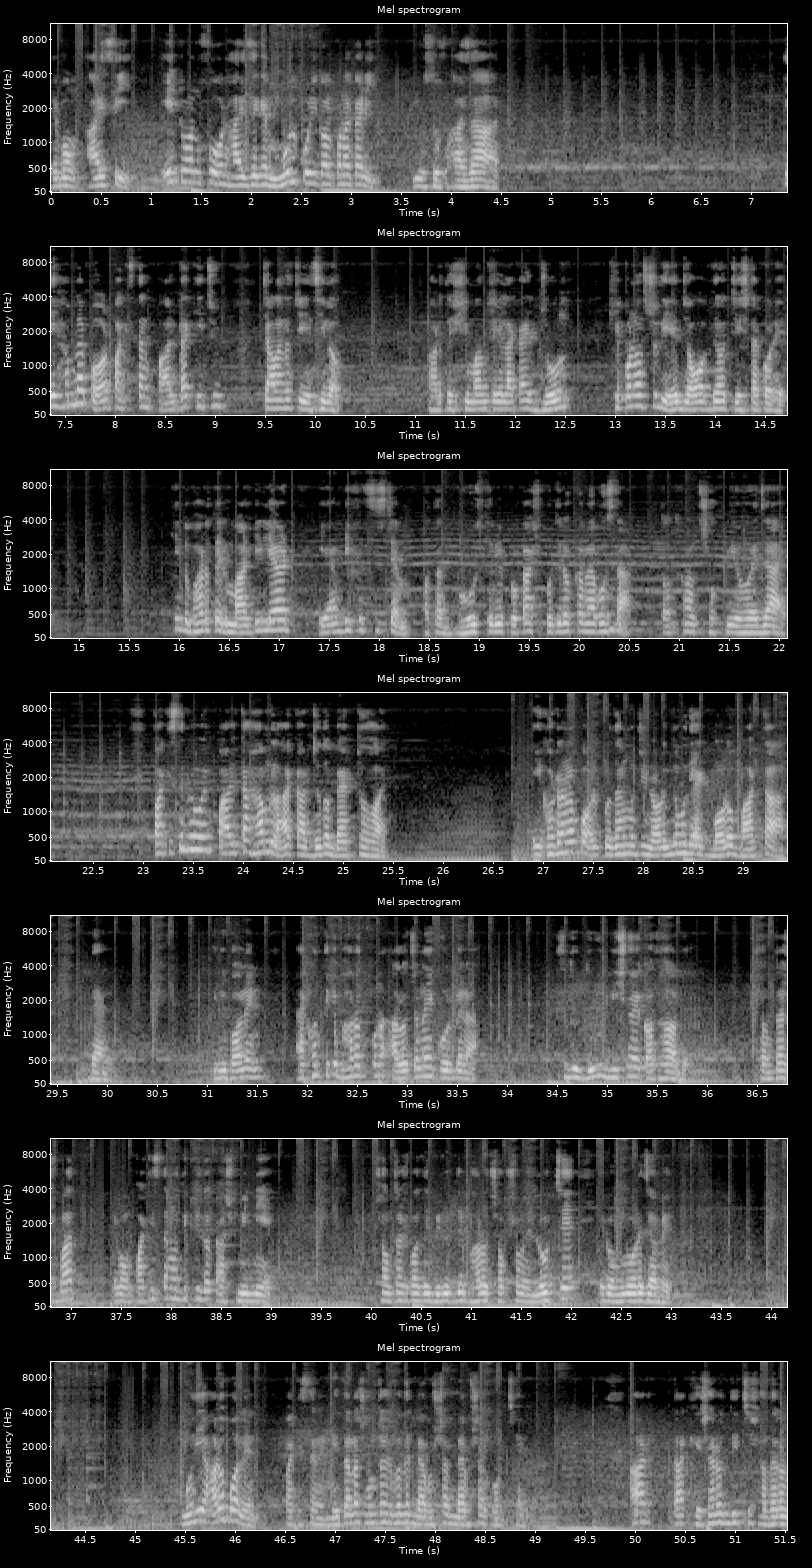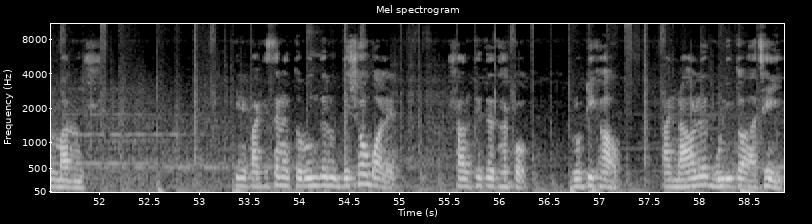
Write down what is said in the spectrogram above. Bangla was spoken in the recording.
এবং আইসি এইট ওয়ান ফোর হাইজেকের মূল পরিকল্পনাকারী ইউসুফ আজহার। এই হামলার পর পাকিস্তান পাল্টা কিছু চালাতে চেয়েছিল। ভারতের সীমান্ত এলাকায় ড্রোন ক্ষেপণাস্ত্র দিয়ে জবাব দেওয়ার চেষ্টা করে। কিন্তু ভারতের multi layered air defence system অর্থাৎ বহুস্তরীয় প্রকাশ প্রতিরক্ষা ব্যবস্থা তৎক্ষণাৎ সক্রিয় হয়ে যায়। পাকিস্তানের ওই পাল্টা হামলা কার্যত ব্যর্থ হয়। এই ঘটনার পর প্রধানমন্ত্রী নরেন্দ্র মোদী এক বড় বার্তা দেন। তিনি বলেন, এখন থেকে ভারত কোনো আলোচনাই করবে না। শুধু দুই বিষয়ে কথা হবে। সন্ত্রাসবাদ এবং পাকিস্তান অধিকৃত কাশ্মীর নিয়ে। সন্ত্রাসবাদের বিরুদ্ধে ভারত সবসময় লড়ছে এবং লড়ে যাবে। মোদী আরও বলেন, পাকিস্তানের নেতারা সন্ত্রাসবাদের ব্যবসা ব্যবসা করছে। আর তা খেসারত দিচ্ছে সাধারণ মানুষ। তিনি পাকিস্তানের তরুণদের উদ্দেশ্যেও বলেন, শান্তিতে থাকো, রুটি খাও, আর না হলে গুলি তো আছেই।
